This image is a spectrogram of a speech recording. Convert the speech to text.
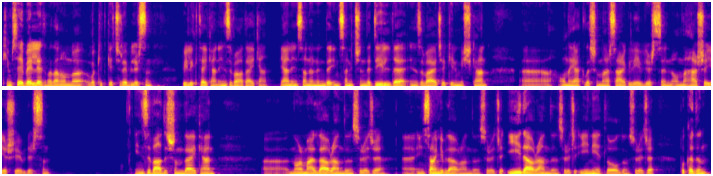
kimseye belli etmeden onunla vakit geçirebilirsin birlikteyken, inzivadayken. Yani insan önünde, insan içinde değil de inzivaya çekilmişken ona yaklaşımlar sergileyebilirsin, onunla her şeyi yaşayabilirsin. İnziva dışındayken normal davrandığın sürece, insan gibi davrandığın sürece, iyi davrandığın sürece, iyi niyetli olduğun sürece bu kadın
